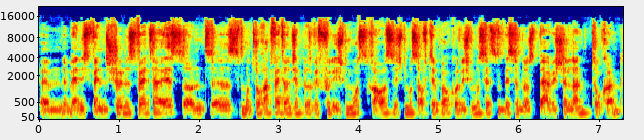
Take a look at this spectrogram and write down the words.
ähm, wenn ich, wenn schönes Wetter ist und äh, es ist Motorradwetter und ich habe das Gefühl, ich muss raus, ich muss auf den Bock und ich muss jetzt ein bisschen durchs Bergische Land tuckern,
